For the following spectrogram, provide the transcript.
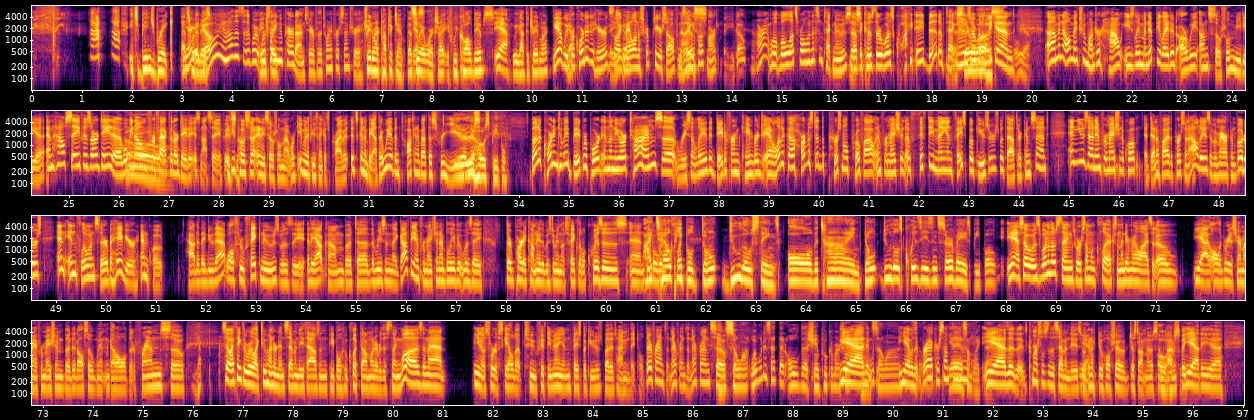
It's binge break. That's there what it is. go. You know, this is, we're, we're setting break. new paradigms here for the 21st century. Trademark Pop Tech Jam. That's Yes. the way it works, right? If we call dibs, Yeah. we got the trademark. Yeah, we've Yep. recorded it here. It's like go. mailing a script to yourself and saving a postmark. There you go. All right. Well, well, let's roll into some tech news uh, because there was quite a bit of tech Yes, news over the weekend. Oh yeah. Um, and it all makes you wonder how easily manipulated are we on social media and how safe is our data? Well, we know for a fact that our data is not safe. If It's you not. post it on any social network, even if you think it's private, it's going to be out there. We have been talking about this for Yeah, years. you host people. But according to a big report in the New York Times, uh, recently the data firm Cambridge Analytica harvested the personal profile information of 50 million Facebook users without their consent and used that information to, quote, identify the personalities of American voters and influence their behavior, end quote. How did they do that? Well, through fake news was the the outcome, but uh, the reason they got the information, I believe it was a third party company that was doing those fake little quizzes and I tell people don't do those things all the time. Don't do those quizzes and surveys, people. Yeah, so it was one of those things where someone clicks and they didn't realize that, oh, yeah, I'll agree to share my information, but it also went and got all of their friends. So, Yep. so I think there were like 270,000 people who clicked on whatever this thing was, and that, you know, sort of scaled up to 50 million Facebook users by the time they told their friends and their friends and their friends. So, and so on. What, what is that? That old uh, shampoo commercial? Yeah, and was so on. yeah, was so it Breck or something? Yeah, something like that. Yeah, the, the commercials of the 70s. We're going to have to do a whole show just on those Oh, sometimes. but yeah, the. Uh,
